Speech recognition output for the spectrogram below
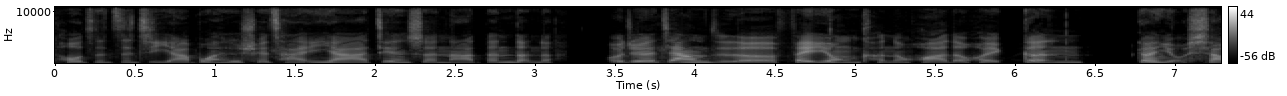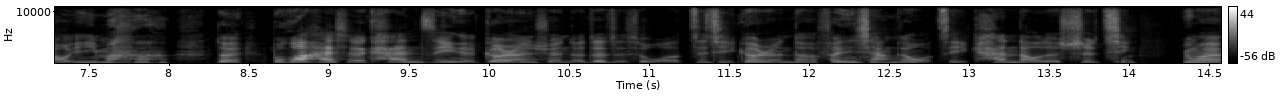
投资自己呀、啊，不管是学才艺啊、健身啊等等的，我觉得这样子的费用可能花的会更更有效益嘛。对，不过还是看自己的个人选择，这只是我自己个人的分享，跟我自己看到的事情。因为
